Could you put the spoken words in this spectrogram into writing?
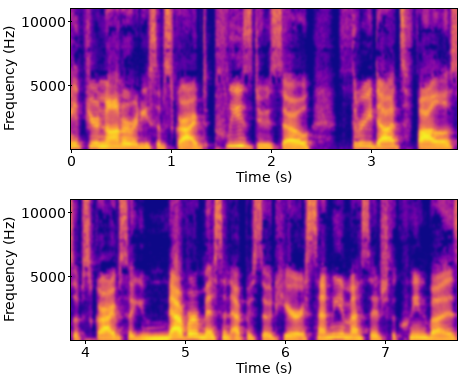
If you're not already subscribed, please do so three dots, follow, subscribe so you never miss an episode here. Send me a message, thequeenbuzz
